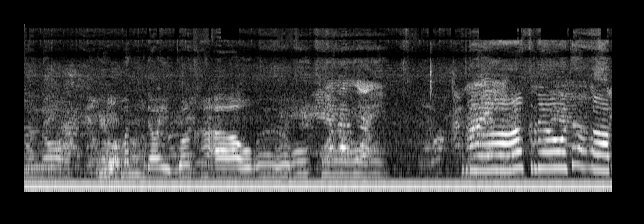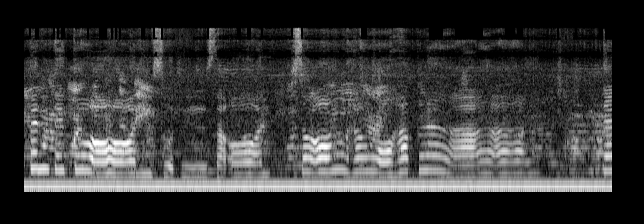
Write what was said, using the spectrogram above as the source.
ของน้องมันด้อยกว่าข้าวรักเราถ้าเป็นแต่ก่อนสุดสะออนสองหัาหักลายแต่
